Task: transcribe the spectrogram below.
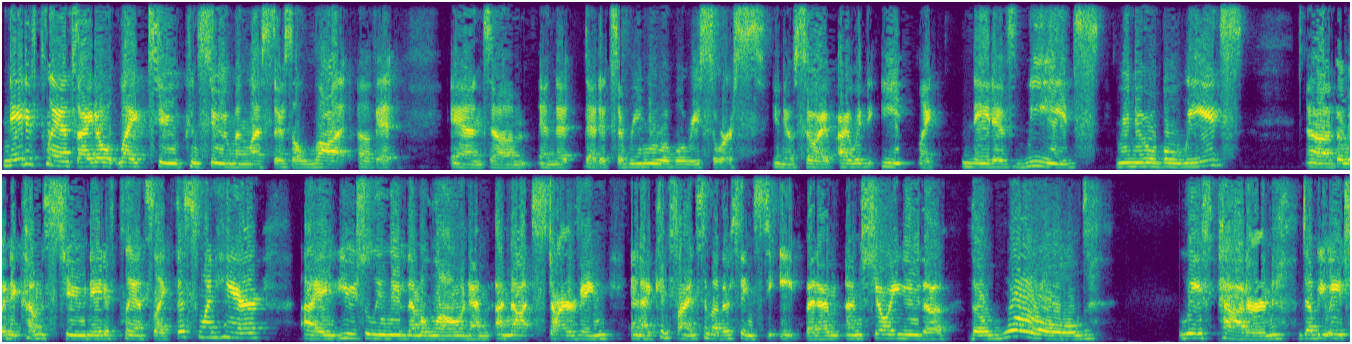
native plants I don't like to consume unless there's a lot of it and um, and that that it's a renewable resource, you know. So I, I would eat like native weeds, renewable weeds uh, but when it comes to native plants like this one here, I usually leave them alone. I'm, I'm not starving and I can find some other things to eat, but I'm, I'm showing you the, the whorled leaf pattern, W-H-O-R-L-E-D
